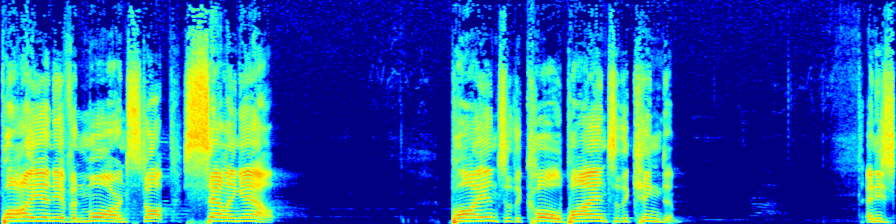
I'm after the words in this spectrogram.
buy in even more and stop selling out. Buy into the call, buy into the kingdom. And he's,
